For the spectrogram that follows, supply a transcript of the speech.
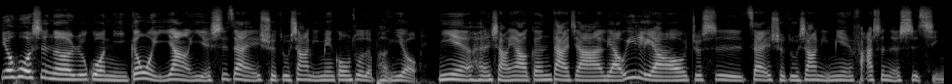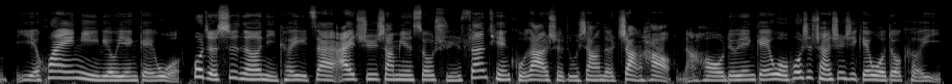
又或是呢，如果你跟我一样也是在水族箱里面工作的朋友，你也很想要跟大家聊一聊，就是在水族箱里面发生的事情，也欢迎你留言给我，或者是呢，你可以在 IG 上面搜寻“酸甜苦辣水族箱”的账号，然后留言给我，或是传讯息给我都可以。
